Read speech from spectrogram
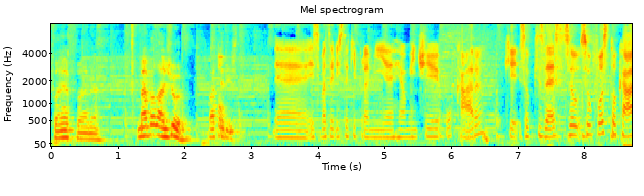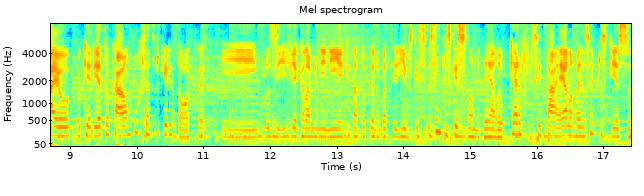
Fã é fã, né? Mas vai lá, Ju, baterista. É, esse baterista aqui pra mim é realmente o cara. Que se eu quisesse, se eu, se eu fosse tocar, eu, eu queria tocar 1% do que ele toca. E inclusive aquela menininha que tá tocando bateria, eu, esqueci- eu sempre esqueço o nome dela. Eu quero citar ela, mas eu sempre esqueço.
